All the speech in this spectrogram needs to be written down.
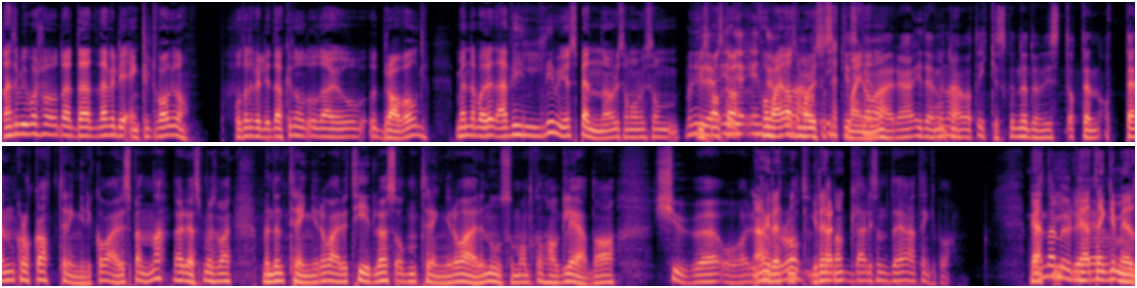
Nei, det blir bare så Det, det, det er veldig enkelt valg, da. Og det er, veldig, det er ikke noe, det er jo et bra valg, men det er bare Det er veldig mye spennende og liksom, og liksom Men Hvis man skal ideen For meg, da, som har lyst til å sette meg inn i noe Ideen min er jo at ikke skal nødvendigvis at den, at den klokka trenger ikke å være spennende. Det er det som liksom er Men den trenger å være tidløs, og den trenger å være noe som man kan ha glede av 20 år Ja, greit nok, greit det, er, nok. det er liksom det jeg tenker på, da. Men det er mulig jeg, tenker mer,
